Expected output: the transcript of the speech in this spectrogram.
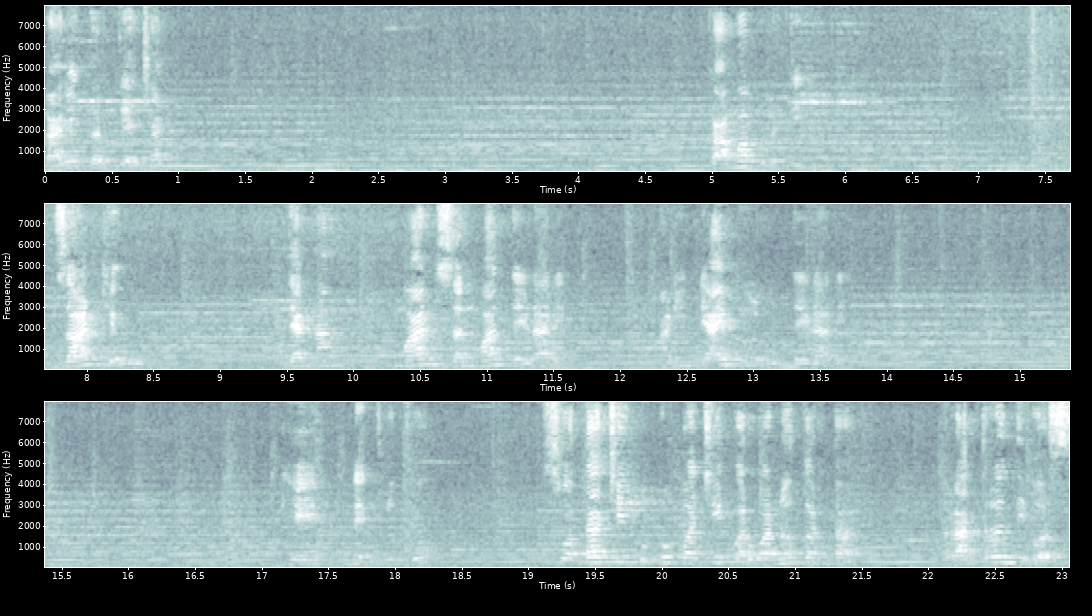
कार्यकर्त्याच्या कामाप्रती जाण ठेवून त्यांना मान सन्मान देणारे आणि न्याय मिळवून देणारे हे नेतृत्व स्वतःची कुटुंबाची पर्वा न करता रात्रंदिवस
